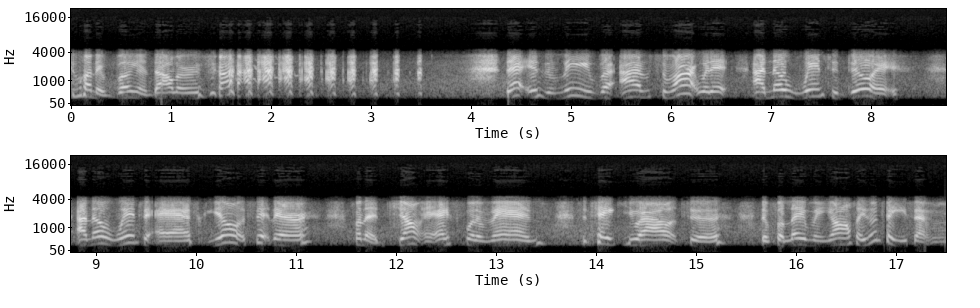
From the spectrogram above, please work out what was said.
two hundred billion dollars. that isn't me, but I'm smart with it. I know when to do it. I know when to ask. You don't sit there for the jump and ask for the man to take you out to the filet mignon place. Let me tell you something.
